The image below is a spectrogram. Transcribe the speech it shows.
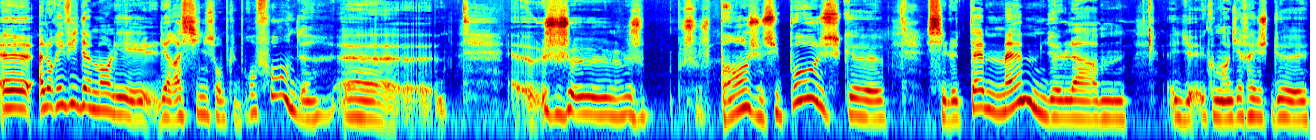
Euh, alors évidemment les, les, racines sont plus profondes. Euh, euh, je, pense, je suppose que c'est le thème même de la, comment dirais-je, de,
